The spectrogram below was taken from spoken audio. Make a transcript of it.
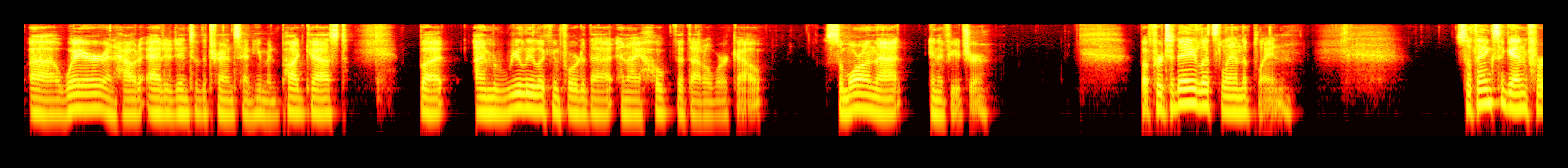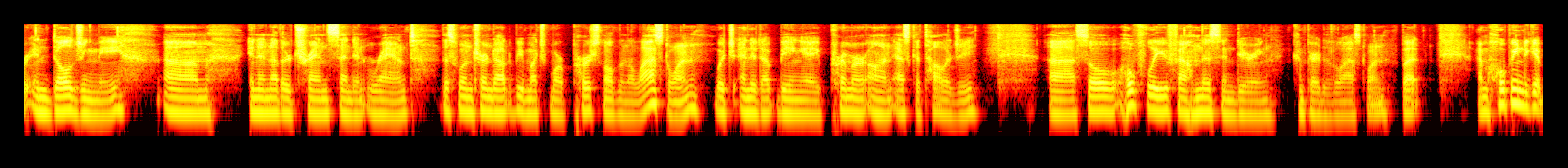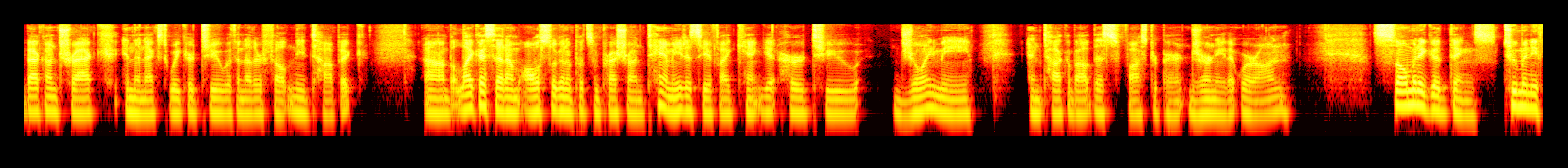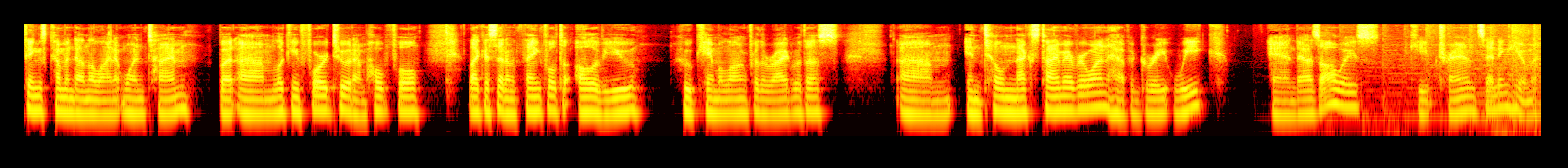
uh, where and how to add it into the Transcend Human podcast. But I'm really looking forward to that, and I hope that that'll work out. So, more on that in the future. But for today, let's land the plane. So, thanks again for indulging me. Um, in another transcendent rant. This one turned out to be much more personal than the last one, which ended up being a primer on eschatology. Uh, so hopefully you found this endearing compared to the last one. But I'm hoping to get back on track in the next week or two with another felt need topic. Uh, but like I said, I'm also going to put some pressure on Tammy to see if I can't get her to join me and talk about this foster parent journey that we're on. So many good things, too many things coming down the line at one time but I'm looking forward to it. I'm hopeful. Like I said, I'm thankful to all of you who came along for the ride with us. Um, until next time, everyone, have a great week. And as always, keep transcending human.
